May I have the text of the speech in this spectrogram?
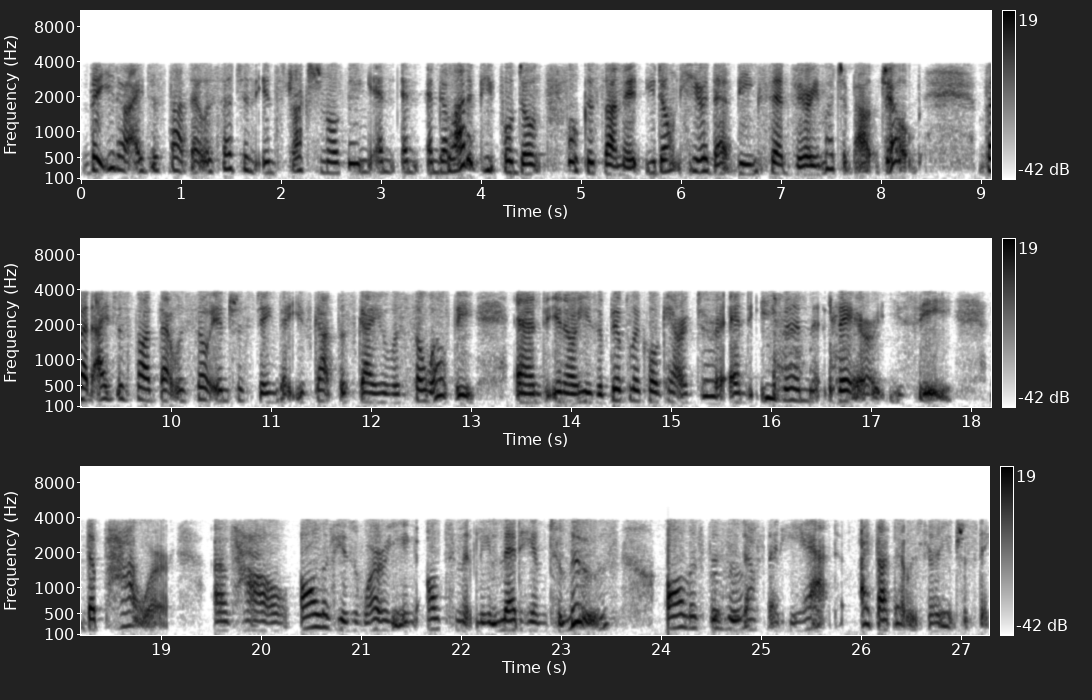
but you know, I just thought that was such an instructional thing and and and a lot of people don't focus on it. You don't hear that being said very much about Job but I just thought that was so interesting that you've got this guy who was so wealthy, and you know he's a biblical character, and even there you see the power of how all of his worrying ultimately led him to lose all of the mm-hmm. stuff that he had. I thought that was very interesting.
